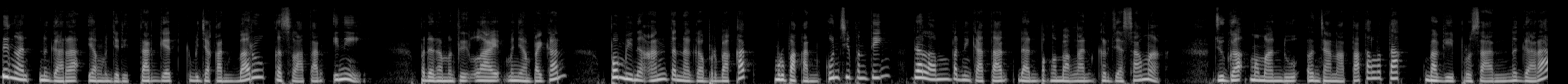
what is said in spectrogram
dengan negara yang menjadi target kebijakan baru ke selatan ini. Perdana Menteri Lai menyampaikan pembinaan tenaga berbakat merupakan kunci penting dalam peningkatan dan pengembangan kerjasama. Juga memandu rencana tata letak bagi perusahaan negara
